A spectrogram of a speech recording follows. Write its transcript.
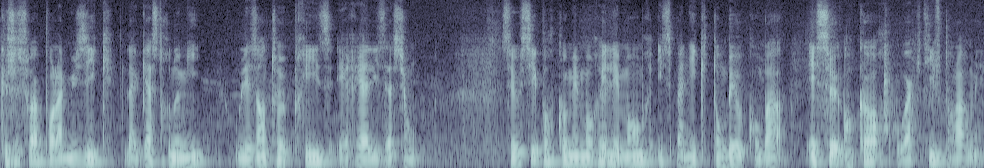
que ce soit pour la musique, la gastronomie ou les entreprises et réalisations. C'est aussi pour commémorer les membres hispaniques tombés au combat, et ceux encore ou actifs dans l'armée.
